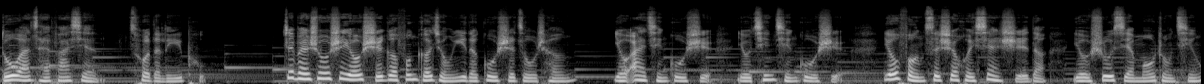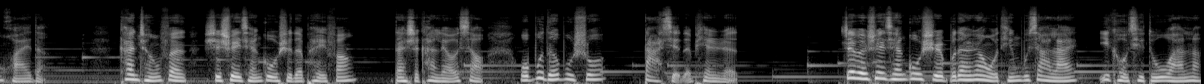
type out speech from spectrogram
读完才发现错的离谱。这本书是由十个风格迥异的故事组成，有爱情故事，有亲情故事，有讽刺社会现实的，有书写某种情怀的。看成分是睡前故事的配方，但是看疗效，我不得不说大写的骗人。这本睡前故事不但让我停不下来，一口气读完了，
